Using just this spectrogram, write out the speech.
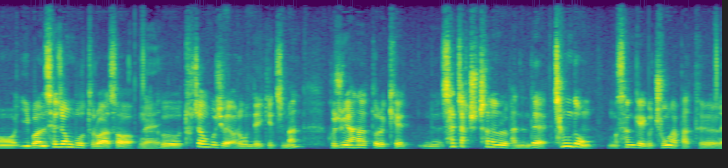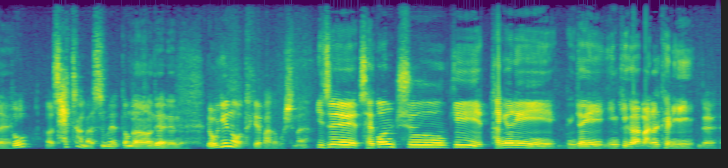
어, 이번 새 정부 들어와서 네. 그 투자 후보지가 여러 군데 있겠지만 그 중에 하나 또 이렇게 음, 살짝 추천하는 걸 봤는데 창동 상계 그 중아파트도 네. 어, 살짝 말씀을 했던 것 아, 같은데 네네네. 여기는 어떻게 바라보시나요? 이제 재건축이 당연히 굉장히 인기가 많을 테니 네.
